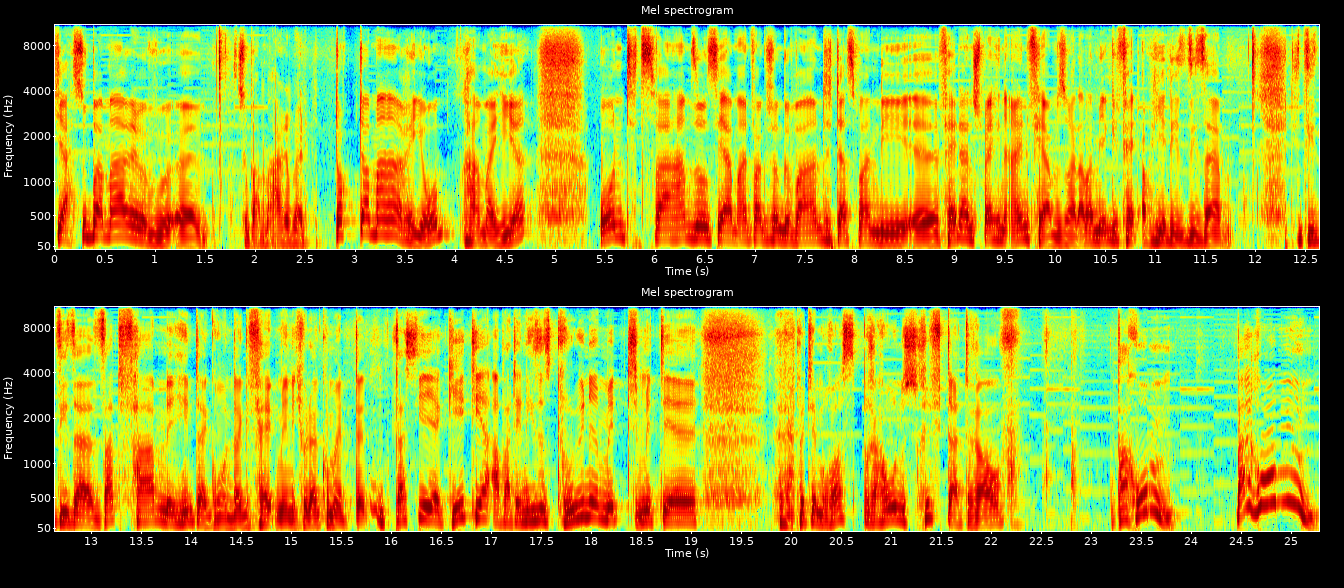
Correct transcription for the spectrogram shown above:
Ja, Super Mario, äh, Super Mario World. Dr. Mario haben wir hier. Und zwar haben sie uns ja am Anfang schon gewarnt, dass man die äh, Felder entsprechend einfärben soll. Aber mir gefällt auch hier dieser, dieser sattfarbene Hintergrund. Da gefällt mir nicht. Oder guck mal, das hier geht ja, aber denn dieses Grüne mit, mit, der, mit dem rostbraunen Schrift da drauf. Warum? Warum?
